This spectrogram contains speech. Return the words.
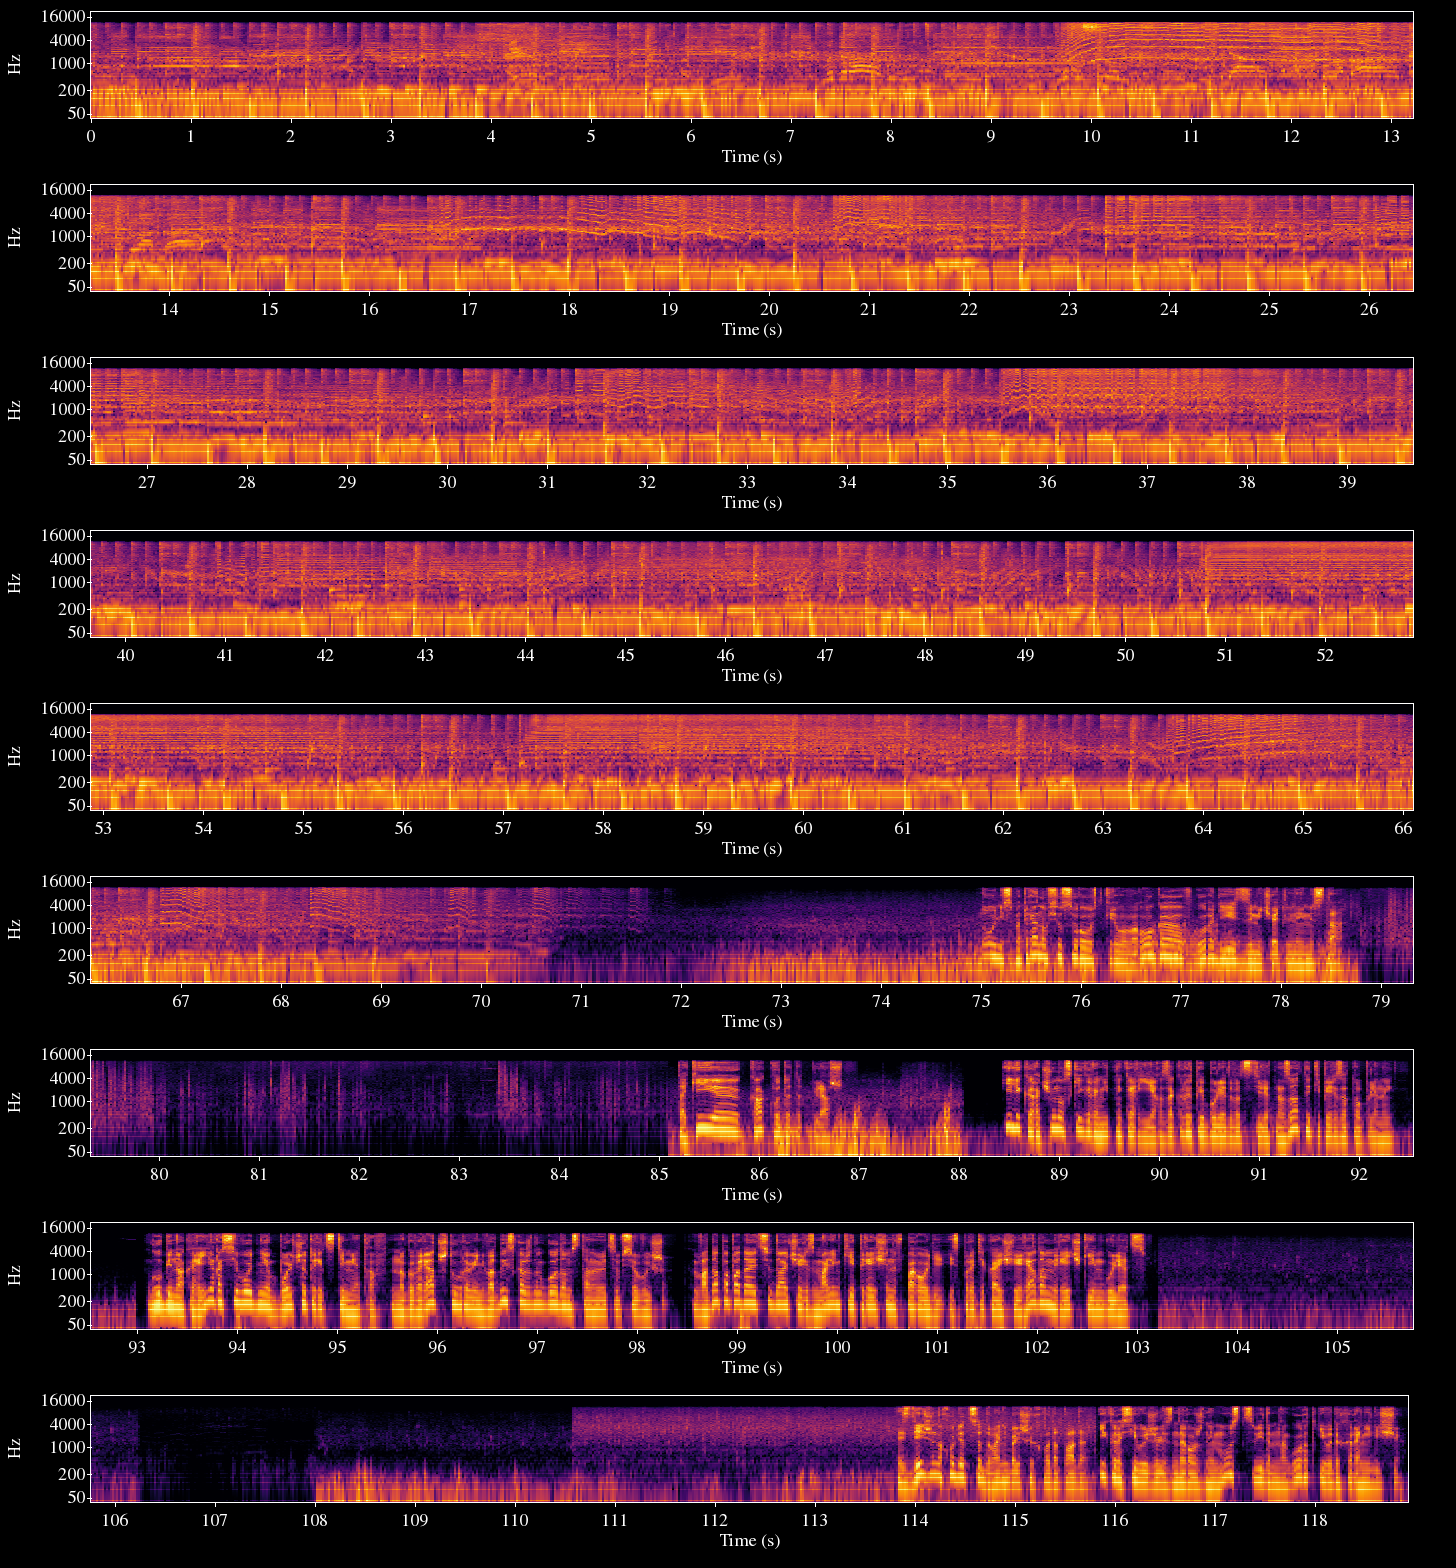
Но, несмотря на всю суровость Кривого Рога, в городе есть замечательные места. Такие, как вот этот пляж. Или Карачуновский гранитный карьер, закрытый более 20 лет назад и теперь затопленный. Глубина карьера сегодня больше 30 метров, но говорят, что уровень воды с каждым годом становится все выше. Вода попадает сюда через маленькие трещины в породе из протекающей рядом речки Ингулец. Здесь же находятся два небольших водопада и красивый железнодорожный мост с видом на город и водохранилище.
